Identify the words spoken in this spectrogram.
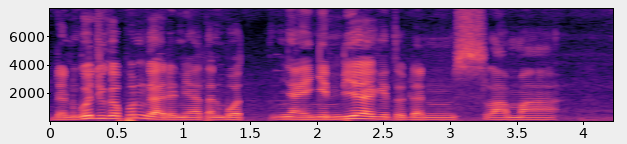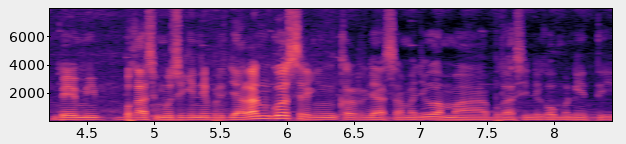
Dan gue juga pun nggak ada niatan buat nyaingin dia gitu. Dan selama BMI Bekasi Musik ini berjalan gue sering kerja sama juga sama Bekasi Indie Community.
